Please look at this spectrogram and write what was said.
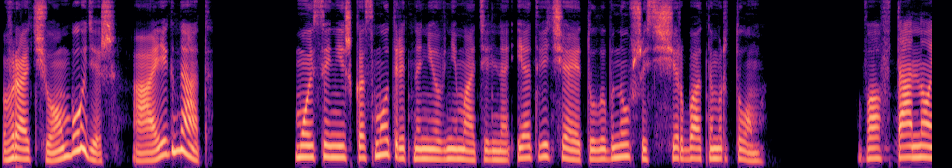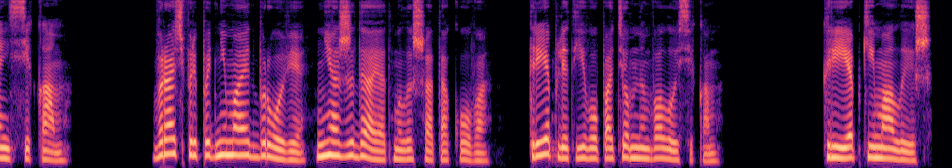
«Врачом будешь, а, Игнат?» Мой сынишка смотрит на нее внимательно и отвечает, улыбнувшись щербатым ртом. «В автононсиком». Врач приподнимает брови, не ожидая от малыша такого, треплет его по темным волосикам. «Крепкий малыш,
